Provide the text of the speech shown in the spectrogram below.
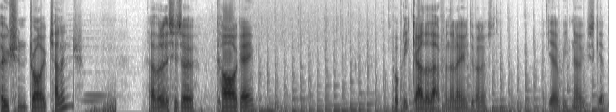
Ocean Drive Challenge. Look. This is a car game. Probably gather that from the name, to be honest. Yeah, we know. Skip.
